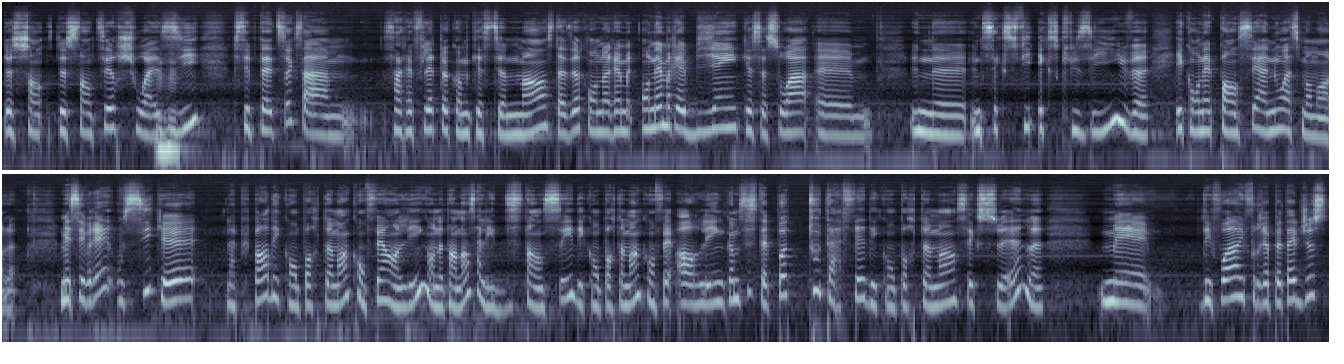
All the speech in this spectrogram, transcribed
de se, chan- de se sentir choisi. Puis c'est peut-être ça que ça, ça reflète là, comme questionnement, c'est-à-dire qu'on aurait, on aimerait bien que ce soit euh, une, une sex-fille exclusive et qu'on ait pensé à nous à ce moment-là. Mais c'est vrai aussi que la plupart des comportements qu'on fait en ligne, on a tendance à les distancer des comportements qu'on fait hors ligne, comme si c'était pas tout à fait des comportements sexuels. Mais des fois, il faudrait peut-être juste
